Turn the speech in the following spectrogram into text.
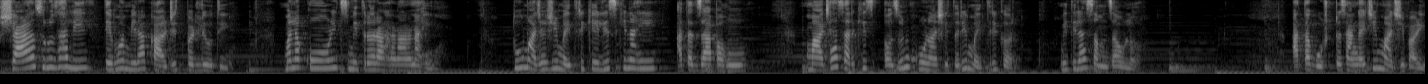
शाळा सुरू झाली तेव्हा मीरा काळजीत पडली होती. मला कोणीच मित्र राहणार नाही. तू माझ्याशी मैत्री केलीस की नाही? आता जा पाहू. माझ्यासारखीच अजून कोणाशी तरी मैत्री कर. मी तिला समजावलं. आता गोष्ट सांगायची माझी पाळी.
